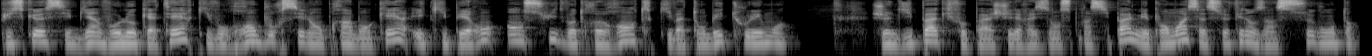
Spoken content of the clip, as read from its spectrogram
puisque c'est bien vos locataires qui vont rembourser l'emprunt bancaire et qui paieront ensuite votre rente qui va tomber tous les mois. Je ne dis pas qu'il ne faut pas acheter des résidences principales, mais pour moi, ça se fait dans un second temps.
